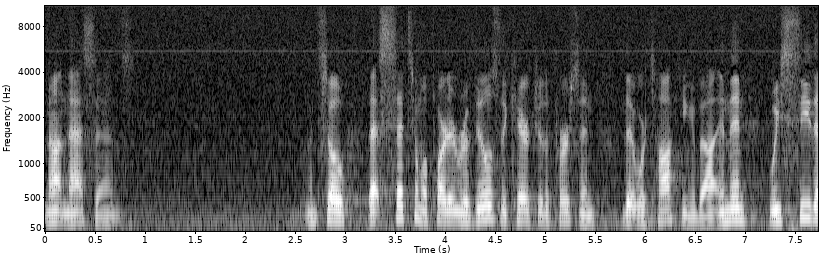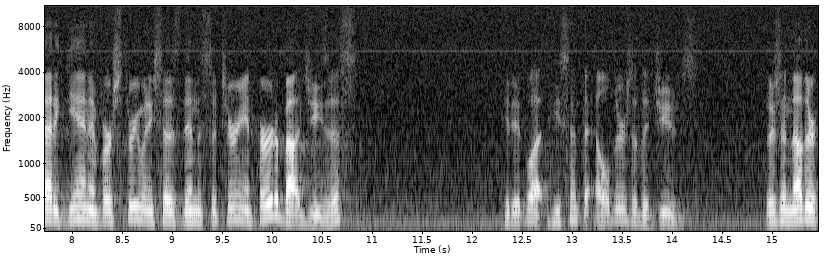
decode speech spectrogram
Not in that sense. And so that sets him apart. It reveals the character of the person that we're talking about. And then we see that again in verse 3 when he says, Then the centurion heard about Jesus. He did what? He sent the elders of the Jews. There's another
